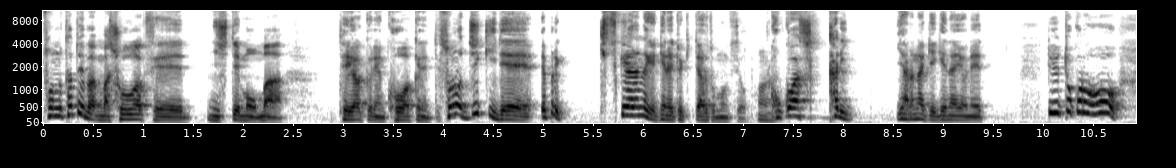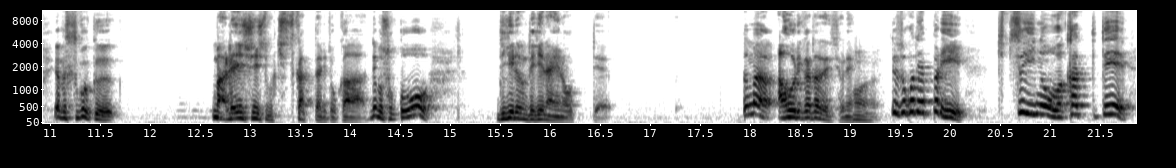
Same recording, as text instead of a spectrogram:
その例えばまあ小学生にしてもまあ低学年高学年ってその時期でやっぱりきつくやらなきゃいけない時ってあると思うんですよ。はいここはしっかりやらなきゃいけないよねっていうところをやっぱすごくまあ練習にしてもきつかったりとかでもそこをできるのできないのってまあ煽り方ですよね。はでそこでやっぱりきついのを分かってて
